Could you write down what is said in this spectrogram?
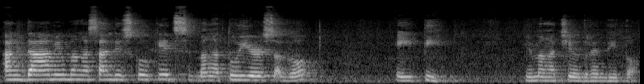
Ang daming mga Sunday school kids, mga 2 years ago, 80 yung mga children dito.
